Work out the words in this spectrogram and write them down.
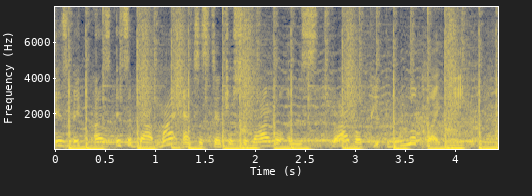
is because it's about my existential survival and the survival of people who look like me.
